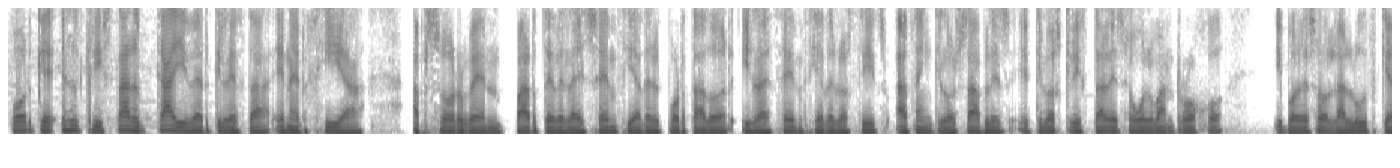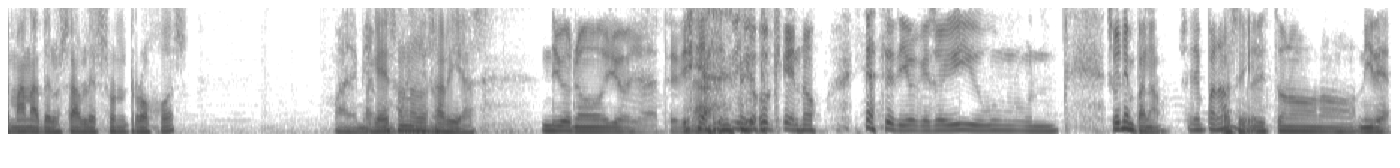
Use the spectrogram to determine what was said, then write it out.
porque el cristal Kyber que les da energía absorben parte de la esencia del portador y la esencia de los Sith hacen que los sables, eh, que los cristales se vuelvan rojo y por eso la luz que emana de los sables son rojos. Madre mía, ¿A que eso no lo sabías? Yo no, yo ya te, digo, Ah. ya te digo que no. Ya te digo que soy un, un- soy un empanado. Soy un empanado. Pues sí. Esto no, no, ni idea.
